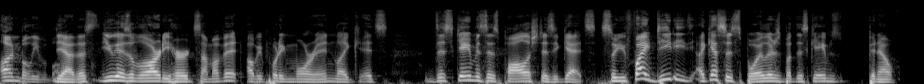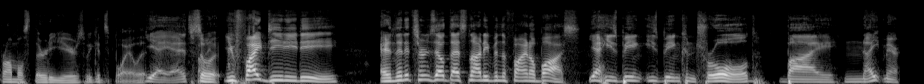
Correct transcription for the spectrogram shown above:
unbelievable. Yeah, this you guys have already heard some of it. I'll be putting more in. Like it's this game is as polished as it gets. So you fight DD. I guess there's spoilers, but this game's been out for almost 30 years. We could spoil it. yeah, yeah. It's So you fight DDD, and then it turns out that's not even the final boss. Yeah, he's being he's being controlled by Nightmare.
